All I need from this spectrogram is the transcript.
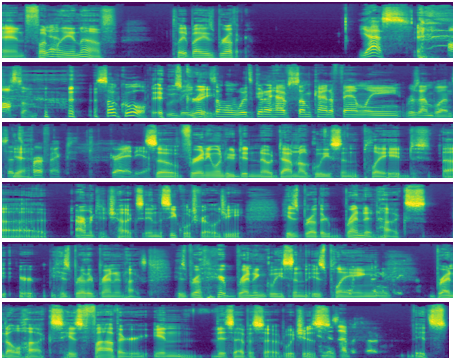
And funnily enough, played by his brother. Yes. Awesome. so cool. It was That great. Someone who's going to have some kind of family resemblance. That's Yeah. perfect. Great idea. So, for anyone who didn't know, Domhnall Gleeson played uh, Armitage Hux in the sequel trilogy. His brother Brendan Hux, or his brother Brendan Hux, his brother Brendan Gleeson is playing in Brendol Hux, his father, in this episode, which is in this episode. it's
